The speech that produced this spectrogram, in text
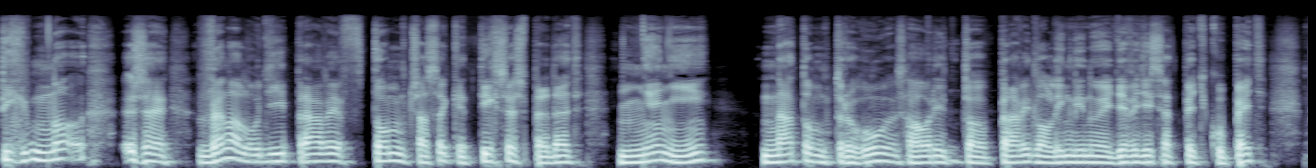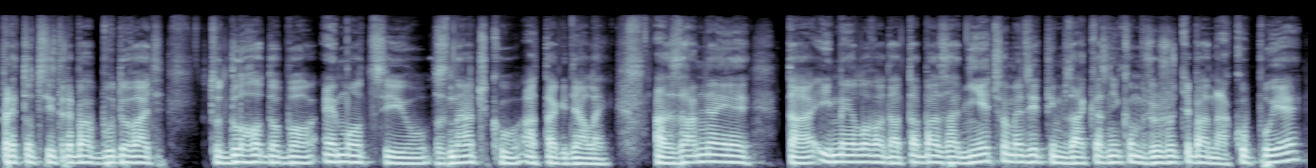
tých, no, že veľa ľudí práve v tom čase, keď ty chceš predať, není na tom trhu, sa hovorí, to pravidlo LinkedInu je 95 ku 5, preto si treba budovať tú dlhodobo emóciu, značku a tak ďalej. A za mňa je tá e-mailová databáza niečo medzi tým zákazníkom, že už od teba nakupuje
